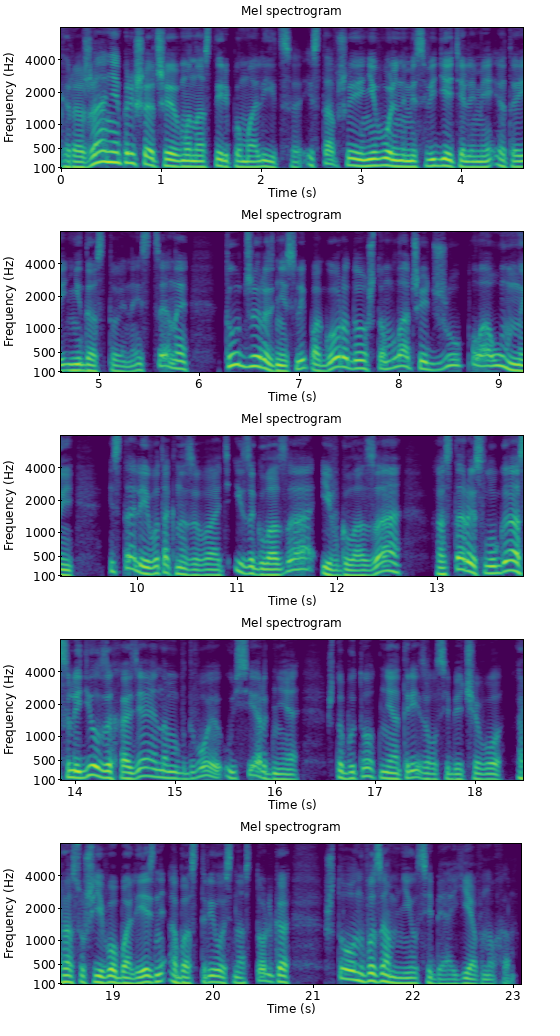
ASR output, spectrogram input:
Горожане, пришедшие в монастырь помолиться и ставшие невольными свидетелями этой недостойной сцены, тут же разнесли по городу, что младший Джу полоумный, и стали его так называть и за глаза, и в глаза — а старый слуга следил за хозяином вдвое усерднее, чтобы тот не отрезал себе чего, раз уж его болезнь обострилась настолько, что он возомнил себя евнухом.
